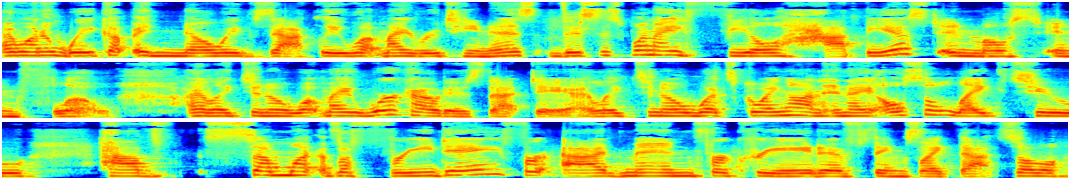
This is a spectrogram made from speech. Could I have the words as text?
I want to wake up and know exactly what my routine is. This is when I feel happiest and most in flow. I like to know what my workout is that day. I like to know what's going on. And I also like to have somewhat of a free day for admin, for creative, things like that. So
